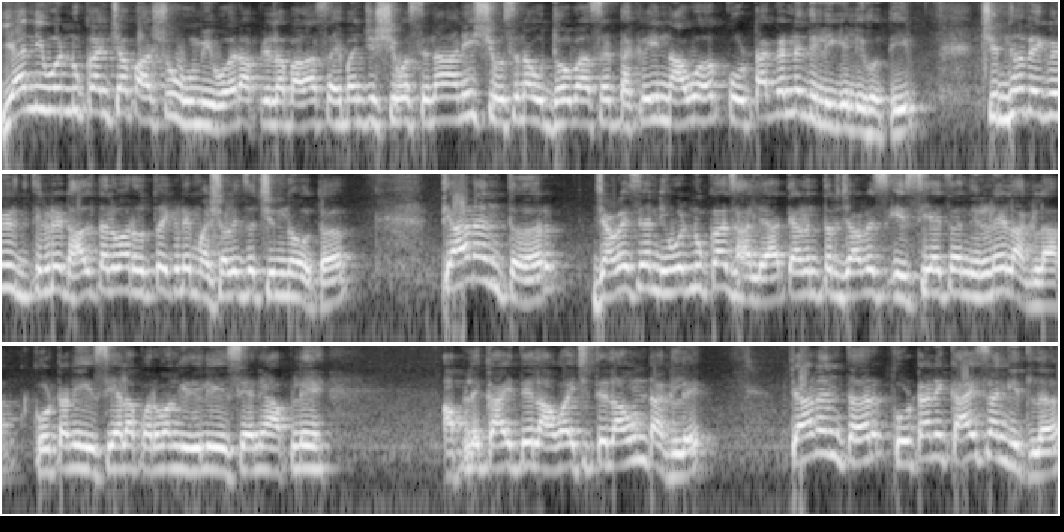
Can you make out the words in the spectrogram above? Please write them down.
या निवडणुकांच्या पार्श्वभूमीवर आपल्याला बाळासाहेबांची शिवसेना आणि शिवसेना उद्धव बाळासाहेब ठाकरे ही नावं कोर्टाकडनं दिली गेली होती. चिन्ह वेगवेगळी तिकडे ढाल तलवार होतं इकडे मशालीचं चिन्ह होतं. त्यानंतर ज्यावेळेस या निवडणुका झाल्या त्यानंतर ज्यावेळेस ए सी आयचा निर्णय लागला कोर्टाने ए सी आयला परवानगी दिली ए सी आयने आपले आपले काय ते लावायचे ते लावून टाकले. त्यानंतर कोर्टाने काय सांगितलं?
